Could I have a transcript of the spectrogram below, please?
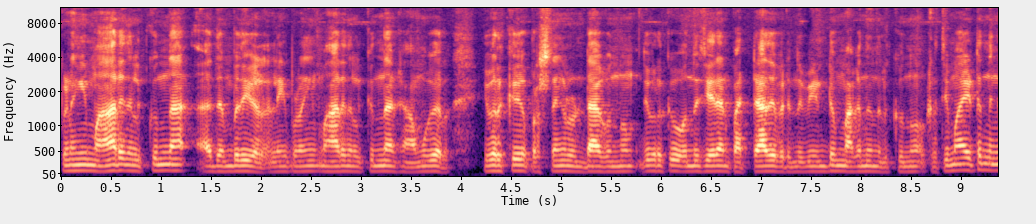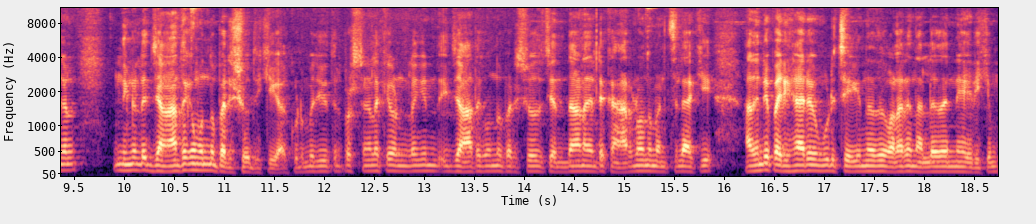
പിണങ്ങി മാറി നിൽക്കുന്ന ദമ്പതികൾ അല്ലെങ്കിൽ പിണങ്ങി മാറി നിൽക്കുന്ന കാമുകർ ഇവർക്ക് പ്രശ്നങ്ങൾ ഉണ്ടാകുന്നു ഇവർക്ക് ഒന്നു ചേരാൻ പറ്റാതെ വരുന്നു വീണ്ടും അകന്നു നിൽക്കുന്നു. കൃത്യമായിട്ട് നിങ്ങൾ നിങ്ങളുടെ ജാതകം ഒന്ന് പരിശോധിക്കുക. കുടുംബജീവിതത്തിൽ പ്രശ്നങ്ങളൊക്കെ ഉണ്ടെങ്കിൽ ഈ ജാതകം ഒന്ന് പരിശോധിച്ച് എന്താണ് അതിന്റെ കാരണമെന്ന് മനസ്സിലാക്കി അതിന്റെ പരിഹാരവും കൂടി ചെയ്യുന്നത് വളരെ നല്ലത് തന്നെയായിരിക്കും.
